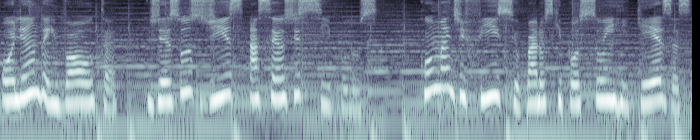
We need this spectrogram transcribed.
Olhando em volta, Jesus diz a seus discípulos: Como é difícil para os que possuem riquezas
